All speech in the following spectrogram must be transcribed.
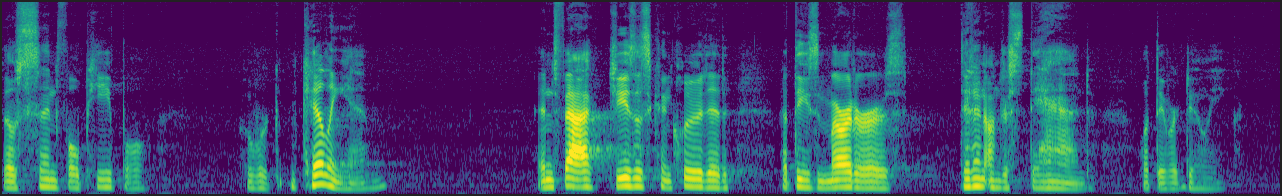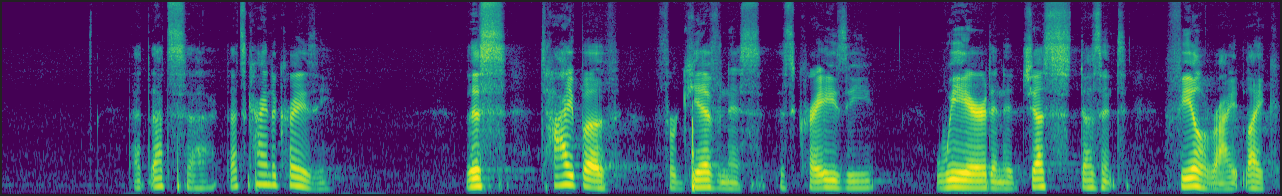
those sinful people who were killing him. In fact, Jesus concluded that these murderers didn't understand what they were doing. That, that's, uh, that's kind of crazy. This type of forgiveness is crazy, weird, and it just doesn't feel right. Like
